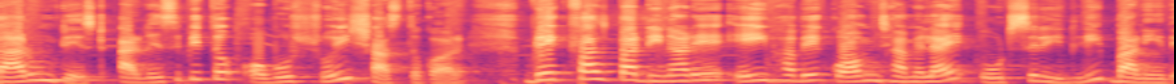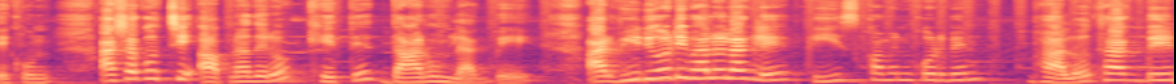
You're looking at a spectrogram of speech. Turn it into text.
দারুণ টেস্ট আর রেসিপি তো অবশ্যই স্বাস্থ্যকর। ব্রেকফাস্ট বা ডিনারে এইভাবে কম ঝামেলায় ওটসের ইডলি বানিয়ে দেখুন। আশা করছি আপনাদেরও খেতে দারুণ লাগবে। আর ভিডিওটি ভালো লাগলে প্লিজ কমেন্ট করবেন। ভালো থাকবেন,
